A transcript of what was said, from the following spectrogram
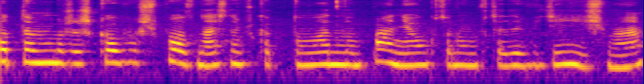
Potem możesz kogoś poznać, na przykład tą ładną panią, którą wtedy widzieliśmy.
